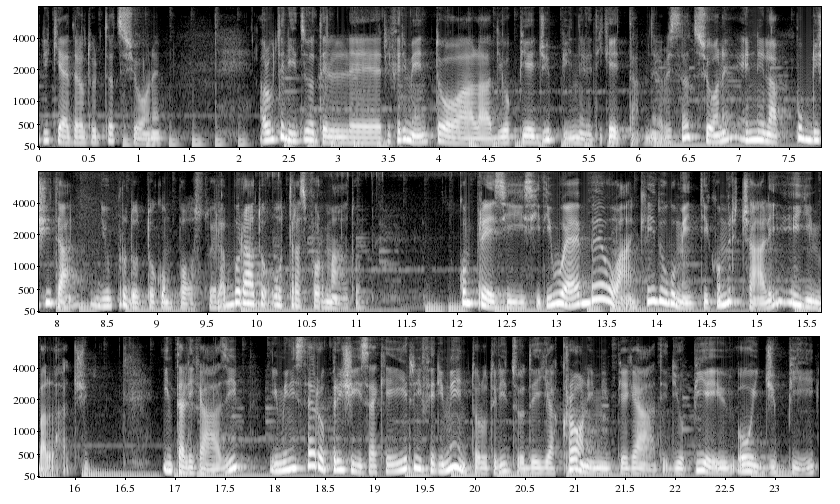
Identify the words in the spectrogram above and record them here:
richiedere l'autorizzazione all'utilizzo del riferimento alla DOP EGP nell'etichetta, nella presentazione e nella pubblicità di un prodotto composto, elaborato o trasformato. compresi i siti web o anche i documenti commerciali e gli imballaggi. In tali casi, il Ministero precisa che il riferimento all'utilizzo degli acronimi impiegati DOP o IGP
